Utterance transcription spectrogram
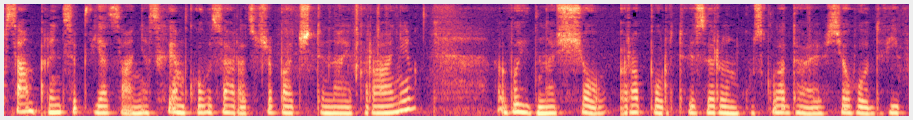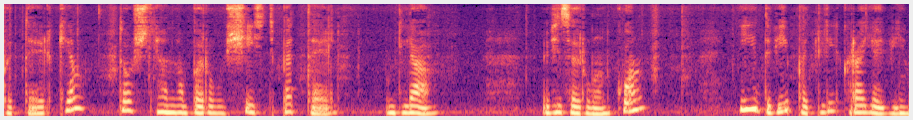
сам принцип в'язання. Схемку ви зараз вже бачите на екрані. Видно, що рапорт візерунку складає всього дві петельки. Тож я наберу 6 петель для візерунку і 2 петлі краєві,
